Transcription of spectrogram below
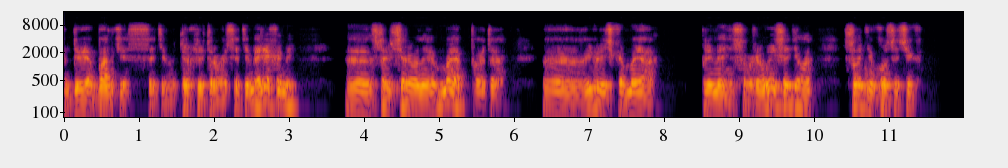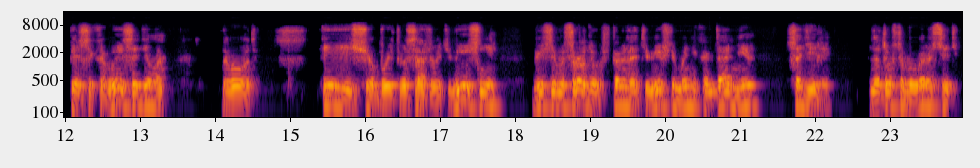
две банки с этими трехлитровые с этими орехами э, сфальсированные. Моя это, э, Юлечка моя племянница уже высадила, сотню косточек персика высадила, вот. И еще будет высаживать вишни. Вишни мы сроду, вспоминайте, вишни мы никогда не садили на то, чтобы вырастить,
